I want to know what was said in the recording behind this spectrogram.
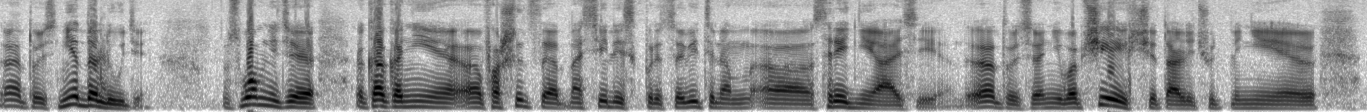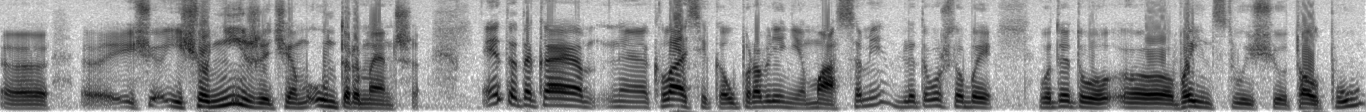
да, то есть недолюди. Вспомните, как они, э, фашисты, относились к представителям э, Средней Азии. Да? То есть они вообще их считали чуть ли не э, еще, еще ниже, чем унтерменшен. Это такая э, классика управления массами для того, чтобы вот эту э, воинствующую толпу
